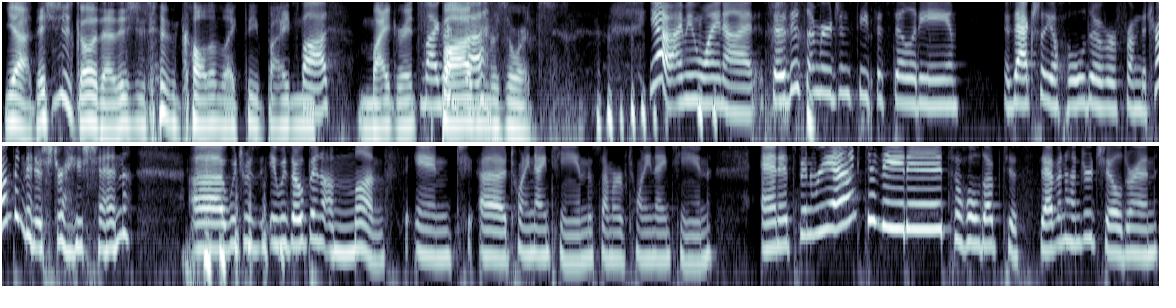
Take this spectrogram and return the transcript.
Yeah, they should just go with that. They should call them like the Biden spas. migrant, Migrant spas, spas. and resorts. Yeah, I mean, why not? So this emergency facility is actually a holdover from the Trump administration. Uh, which was it was open a month in t- uh, 2019, the summer of 2019, and it's been reactivated to hold up to 700 children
